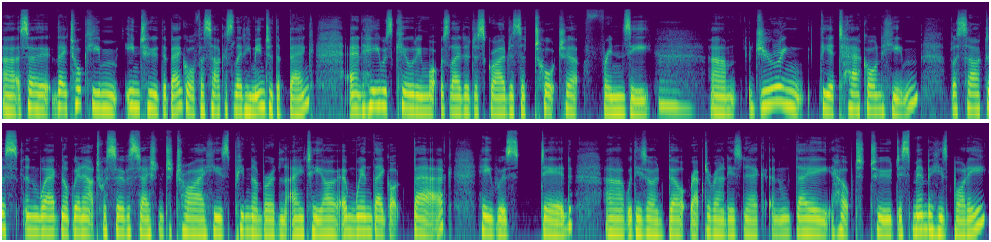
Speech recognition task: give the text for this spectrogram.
Uh, so they took him into the bank, or Vasakis led him into the bank, and he was killed in what was later described as a torture frenzy. Um, during the attack on him, Vlassakis and Wagner went out to a service station to try his PIN number at an ATO, and when they got back, he was dead uh, with his own belt wrapped around his neck, and they helped to dismember his body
